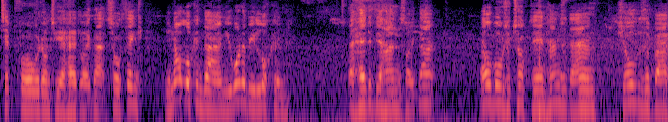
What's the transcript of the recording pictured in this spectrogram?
tip forward onto your head like that. So think, you're not looking down, you want to be looking ahead of your hands like that. Elbows are tucked in, hands are down, shoulders are back,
